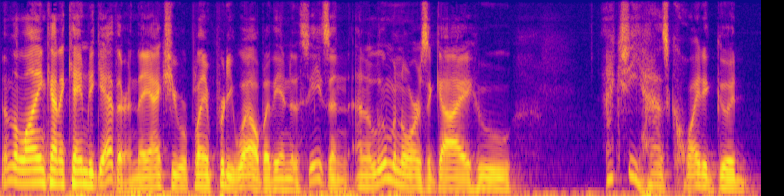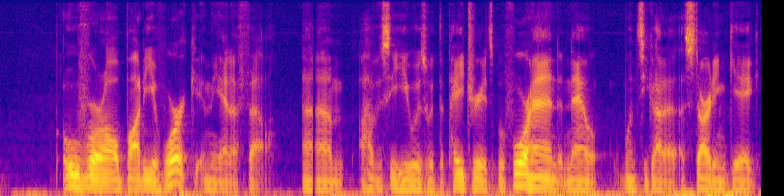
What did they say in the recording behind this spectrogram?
then the line kind of came together, and they actually were playing pretty well by the end of the season. And Eluemunor is a guy who actually has quite a good overall body of work in the NFL. Um, obviously, he was with the Patriots beforehand, and now once he got a, a starting gig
